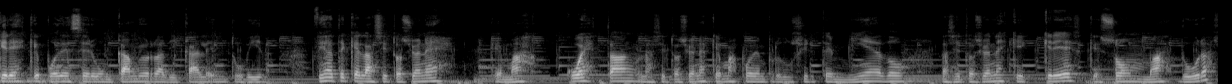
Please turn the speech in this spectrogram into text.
crees que puede ser un cambio radical en tu vida. Fíjate que las situaciones que más cuestan, las situaciones que más pueden producirte miedo, las situaciones que crees que son más duras,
